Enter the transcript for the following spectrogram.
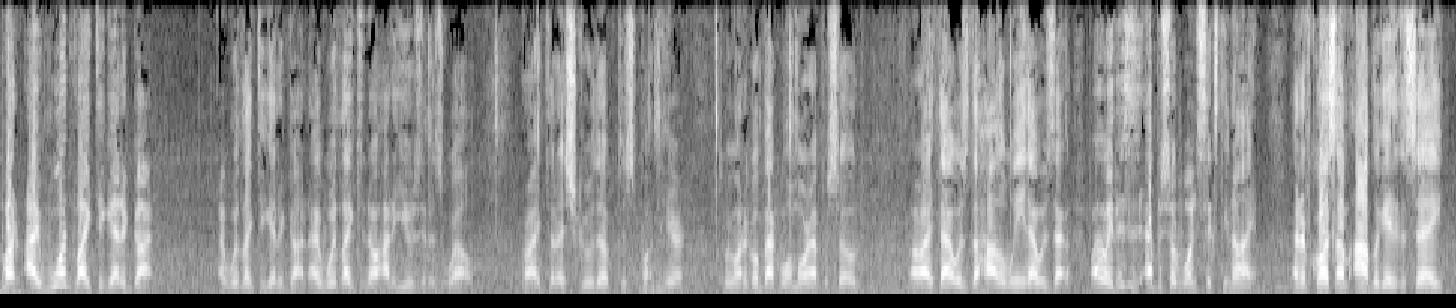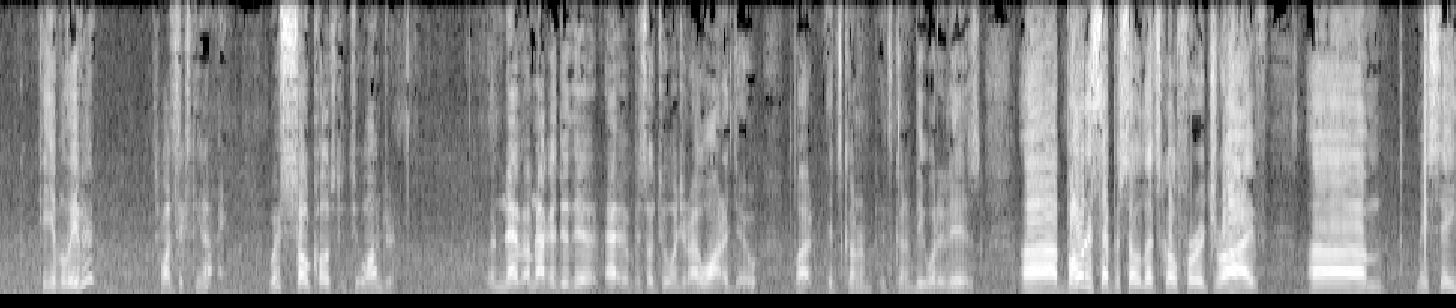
But I would like to get a gun. I would like to get a gun. I would like to know how to use it as well. All right. Did I screw up this button here? Do we want to go back one more episode? All right. That was the Halloween. That was that. By the way, this is episode 169, and of course, I'm obligated to say, can you believe it? It's 169. We're so close to 200. I'm never. I'm not going to do the uh, episode 200 I want to do, but it's gonna it's gonna be what it is. Uh, bonus episode. Let's go for a drive. Um, let me see.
